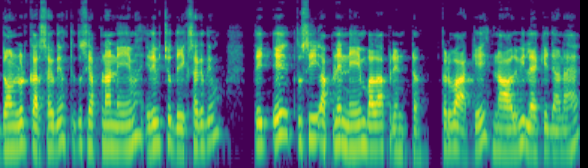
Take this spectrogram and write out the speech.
ਡਾਊਨਲੋਡ ਕਰ ਸਕਦੇ ਹੋ ਤੇ ਤੁਸੀਂ ਆਪਣਾ ਨੇਮ ਇਹਦੇ ਵਿੱਚੋਂ ਦੇਖ ਸਕਦੇ ਹੋ ਤੇ ਇਹ ਤੁਸੀਂ ਆਪਣੇ ਨੇਮ ਵਾਲਾ ਪ੍ਰਿੰਟ ਕਢਵਾ ਕੇ ਨਾਲ ਵੀ ਲੈ ਕੇ ਜਾਣਾ ਹੈ।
